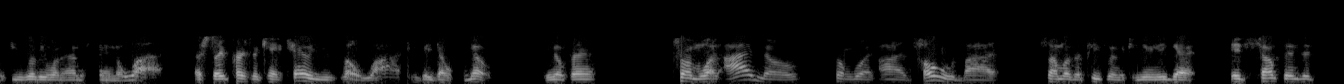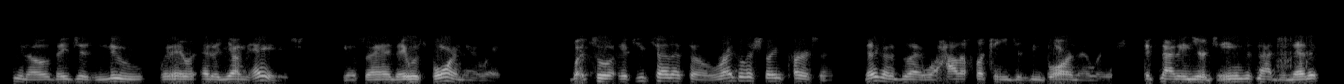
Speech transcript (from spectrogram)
If you really want to understand the why, a straight person can't tell you the why because they don't know. You know what I'm saying? From what I know, from what I'm told by some of the people in the community, that it's something that you know they just knew when they were at a young age. You know what I'm saying? They was born that way. But to if you tell that to a regular straight person, they're gonna be like, well, how the fuck can you just be born that way? It's not in your genes. It's not genetic.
